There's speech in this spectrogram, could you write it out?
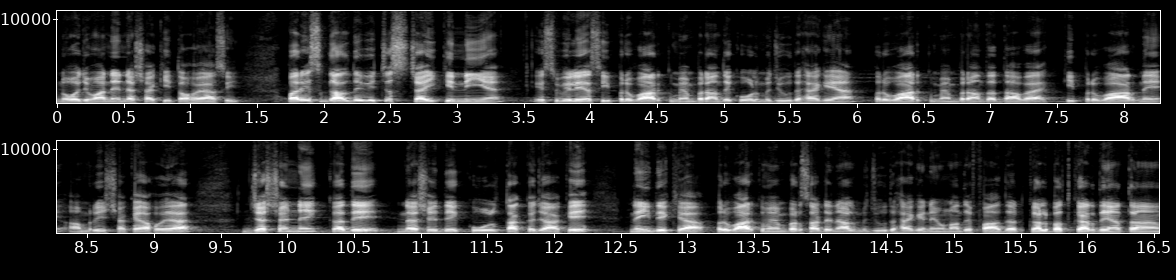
ਨੌਜਵਾਨ ਨੇ ਨਸ਼ਾ ਕੀਤਾ ਹੋਇਆ ਸੀ। ਪਰ ਇਸ ਗੱਲ ਦੇ ਵਿੱਚ ਸੱਚਾਈ ਕਿੰਨੀ ਹੈ? ਇਸ ਵੇਲੇ ਅਸੀਂ ਪਰਿਵਾਰਕ ਮੈਂਬਰਾਂ ਦੇ ਕੋਲ ਮੌਜੂਦ ਹੈਗੇ ਆ ਪਰਿਵਾਰਕ ਮੈਂਬਰਾਂ ਦਾ ਦਾਅਵਾ ਹੈ ਕਿ ਪਰਿਵਾਰ ਨੇ ਅੰਮ੍ਰਿਤ ਛਕਿਆ ਹੋਇਆ। ਜਸ਼ਨ ਨੇ ਕਦੇ ਨਸ਼ੇ ਦੇ ਕੋਲ ਤੱਕ ਜਾ ਕੇ ਨਹੀਂ ਦੇਖਿਆ। ਪਰਿਵਾਰਕ ਮੈਂਬਰ ਸਾਡੇ ਨਾਲ ਮੌਜੂਦ ਹੈਗੇ ਨੇ ਉਹਨਾਂ ਦੇ ਫਾਦਰ। ਗੱਲਬਾਤ ਕਰਦੇ ਆ ਤਾਂ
